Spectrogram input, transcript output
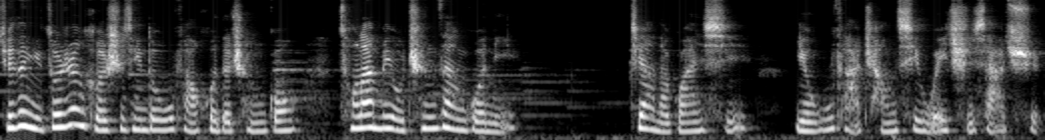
觉得你做任何事情都无法获得成功，从来没有称赞过你，这样的关系也无法长期维持下去。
